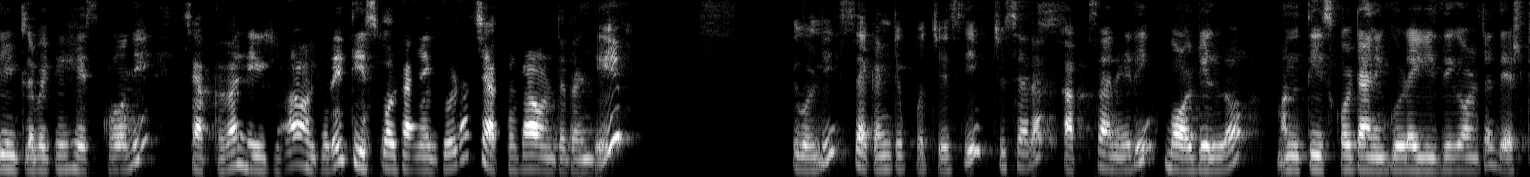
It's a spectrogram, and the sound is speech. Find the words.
దీంట్లో పెట్టేసుకొని చక్కగా నీట్గా ఉంటుంది. తీసుకోవటానికి కూడా చక్కగా ఉంటుందండి. ఇదిగోండి సెకండ్ టిప్ వచ్చేసి చూసారా? కప్స్ అనేది బాటిల్లో మనం తీసుకోవడానికి కూడా ఈజీగా ఉంటుంది జస్ట్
